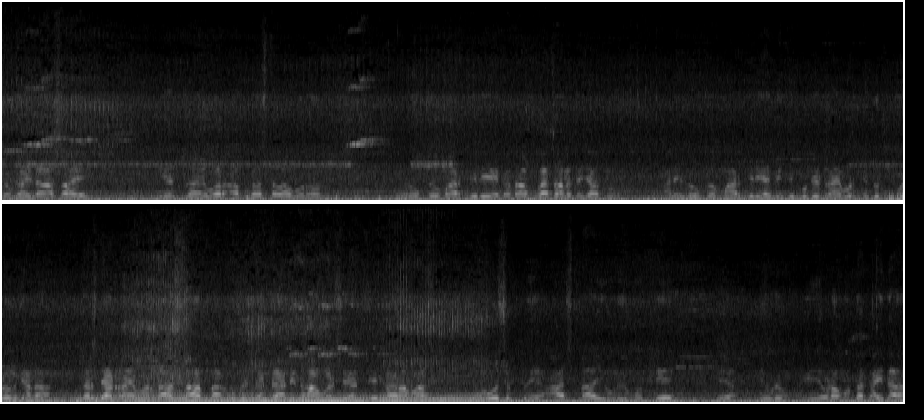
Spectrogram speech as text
तो कायदा असा आहे की ड्रायव्हर अपघातस्थळावरून लोक मारतील एखादा अपघात झाला त्याच्या हातून आणि लोक मारतील या भीतीपोटी ड्रायव्हर तिथून पळून गेला तर त्या ड्रायव्हरला सात लाख रुपये दंड आणि दहा वर्षांची कारावास होऊ शकते. आजला एवढी मोठी एवढं एवढा मोठा कायदा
